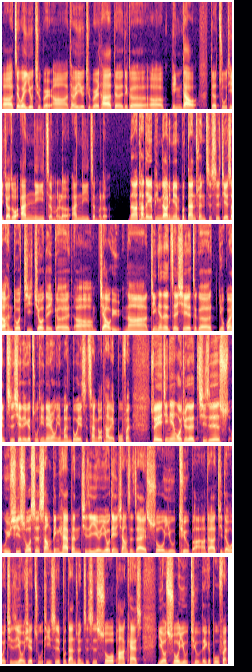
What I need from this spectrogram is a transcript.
呃这位 YouTuber 啊、这位 YouTuber 他的这个呃频道的主题叫做安妮。怎么了，安妮？怎么了？那他的一个频道里面不单纯只是介绍很多急救的一个呃教育，那今天的这些这个有关于止血的一个主题内容也蛮多，也是参考他的一部分。所以今天我觉得其实与其说是 something happen，其实也有点像是在说 YouTube 啊。大家记得我其实有一些主题是不单纯只是说 Podcast，也有说 YouTube 的一个部分。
